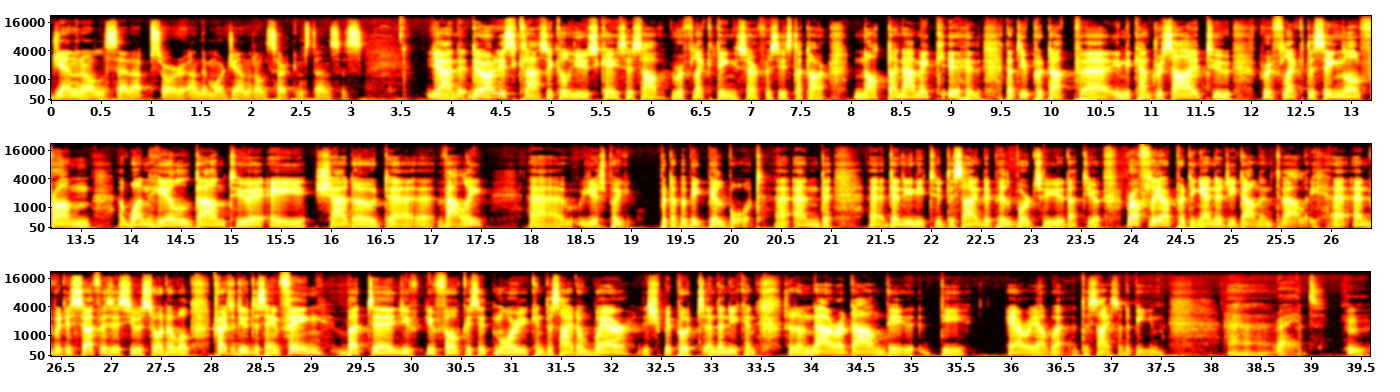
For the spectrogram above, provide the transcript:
general setups or under more general circumstances. Yeah, and there are these classical use cases of reflecting surfaces that are not dynamic, that you put up uh, in the countryside to reflect the signal from one hill down to a, a shadowed uh, valley. Uh, you just put, put up a big billboard uh, and uh, then you need to design the billboard so you that you roughly are putting energy down in the valley. Uh, and with the surfaces you sort of will try to do the same thing but uh, you you focus it more you can decide on where it should be put and then you can sort of narrow down the the area where the size of the beam. Uh, right. Hmm.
